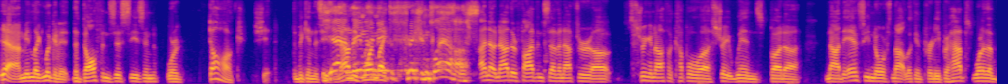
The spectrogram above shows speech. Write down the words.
Yeah, I mean, like, look at it. The Dolphins this season were dog shit to begin the season. Yeah, now they might won, make like, the freaking playoffs. I know. Now they're five and seven after uh, stringing off a couple uh, straight wins, but uh, nah, the AFC North's not looking pretty. Perhaps one of the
